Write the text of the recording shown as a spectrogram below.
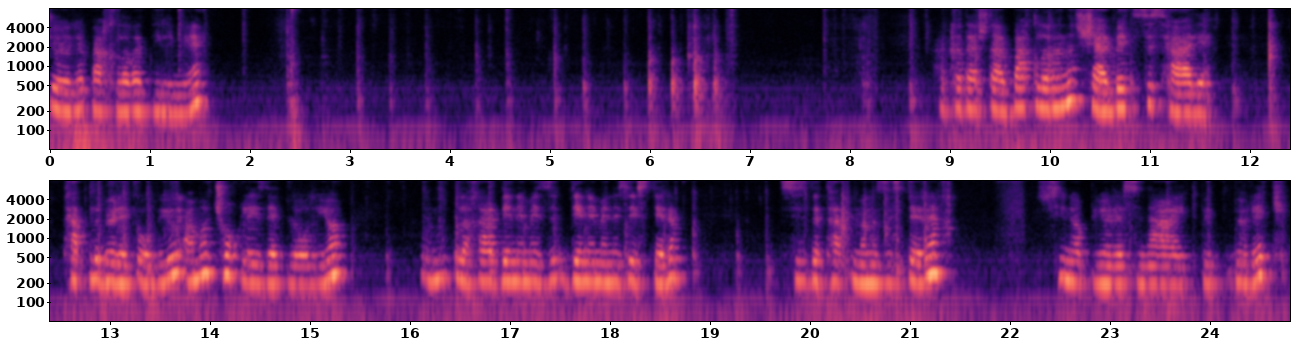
Şöyle baklava dilimi. Arkadaşlar baklavanın şerbetsiz hali tatlı börek oluyor ama çok lezzetli oluyor. E, Mutlaka denemenizi, denemenizi isterim. Siz de tatmanızı isterim. Sinop yöresine ait bir börek.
